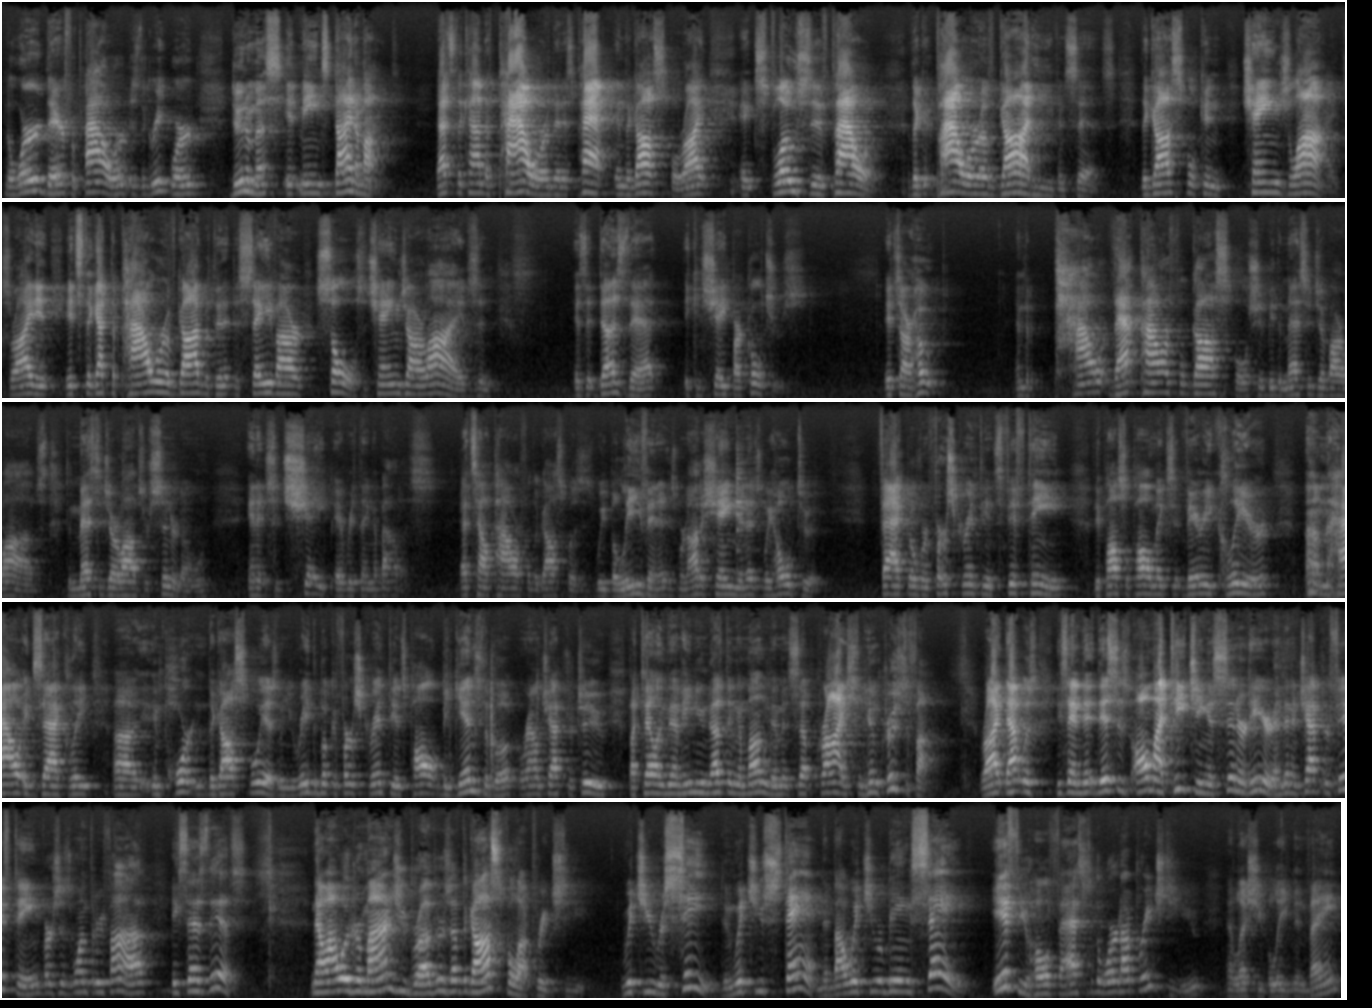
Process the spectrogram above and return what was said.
The word there for power is the Greek word dunamis, it means dynamite. That's the kind of power that is packed in the gospel, right? Explosive power the power of God, he even says. The gospel can change lives, right? It, it's they got the power of God within it to save our souls, to change our lives. And as it does that, it can shape our cultures. It's our hope. And the power, that powerful gospel should be the message of our lives, the message our lives are centered on, and it should shape everything about us. That's how powerful the gospel is. We believe in it, as we're not ashamed in it, as we hold to it fact, over in 1 Corinthians 15, the Apostle Paul makes it very clear um, how exactly uh, important the gospel is. When you read the book of 1 Corinthians, Paul begins the book around chapter 2 by telling them he knew nothing among them except Christ and Him crucified. Right? That was, he's saying, this is all my teaching is centered here. And then in chapter 15, verses 1 through 5, he says this Now I would remind you, brothers, of the gospel I preached to you, which you received, in which you stand, and by which you are being saved if you hold fast to the word I preached to you, unless you believed in vain.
